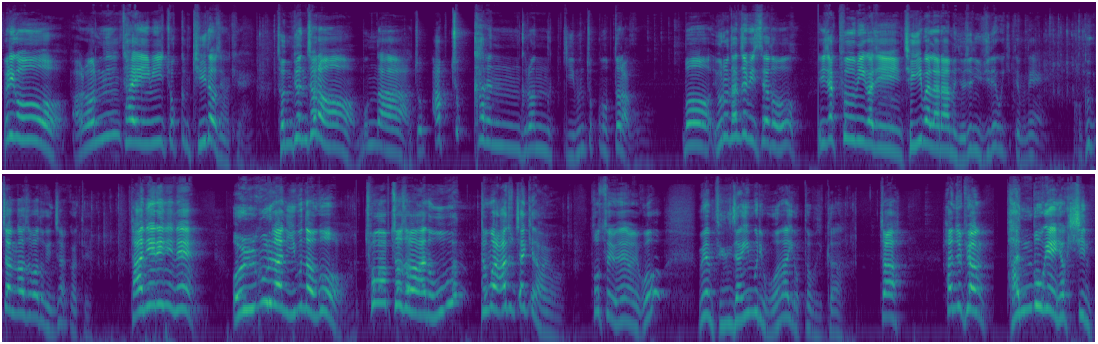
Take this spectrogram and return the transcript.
그리고 아, 러닝 타임이 조금 길다고 생각해. 전편처럼 뭔가 좀 압축하는 그런 느낌은 조금 없더라고. 뭐 이런 단점이 있어도 이 작품이 가진 재기발랄함은 여전히 유지되고 있기 때문에 어, 극장 가서 봐도 괜찮을 것 같아. 다니엘이니는 얼굴은 한 2분 나오고 총 합쳐서 한 5분 정말 아주 짧게 나와요. 포스터에 왜냐면 이고 왜냐면 등장인물이 워낙에 없다 보니까 자 한 줄평 반복의 혁신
